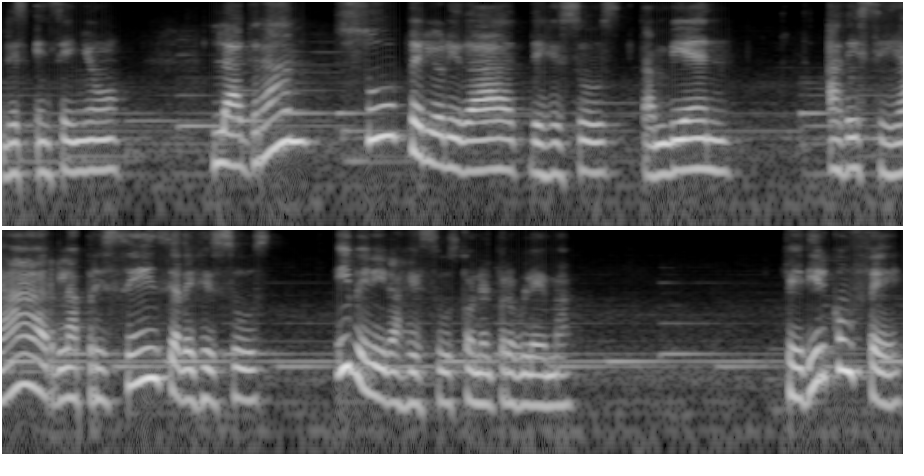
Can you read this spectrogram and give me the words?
Les enseñó la gran superioridad de Jesús, también a desear la presencia de Jesús y venir a Jesús con el problema. Pedir con fe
